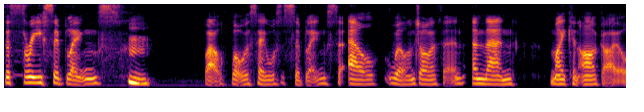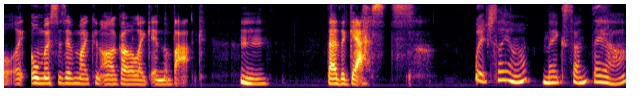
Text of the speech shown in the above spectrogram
the three siblings. Hmm. Well, what we'll say was the siblings, so El, Will, and Jonathan, and then Mike and Argyle, like almost as if Mike and Argyle are like in the back. Hmm. They're the guests. Which they are makes sense. They are.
